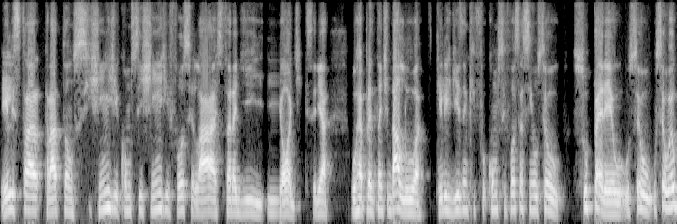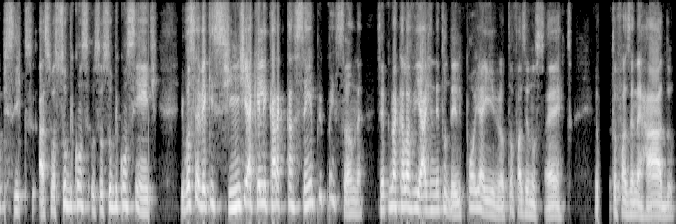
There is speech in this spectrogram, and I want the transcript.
Eles tra tratam Shinji como se Shinji fosse lá a esfera de Yod, que seria o representante da Lua, que eles dizem que como se fosse assim o seu super eu, o seu, o seu eu psíquico, a sua subconsci, o seu subconsciente. E você vê que Shinji é aquele cara que tá sempre pensando, né? Sempre naquela viagem dentro dele. Pô, e aí, velho, eu tô fazendo certo, eu tô fazendo errado.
